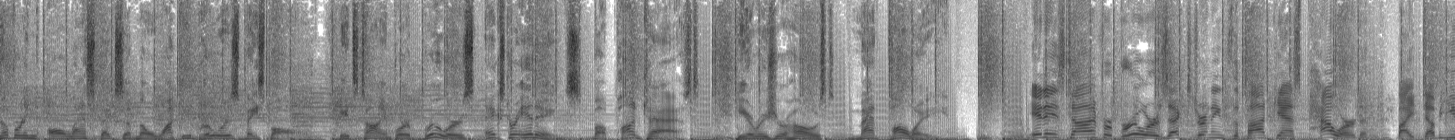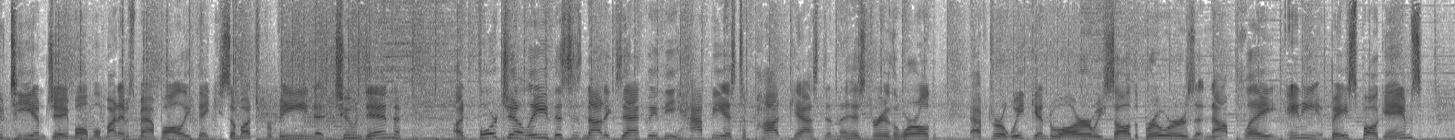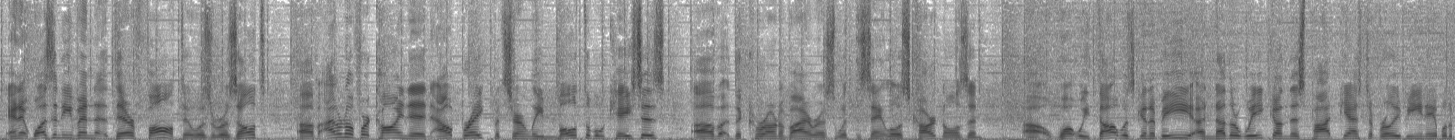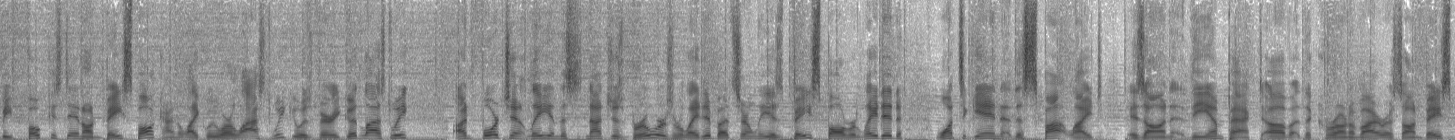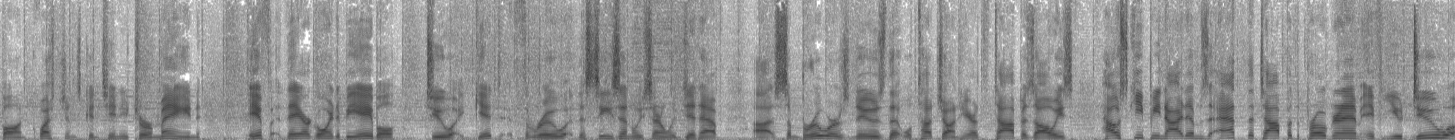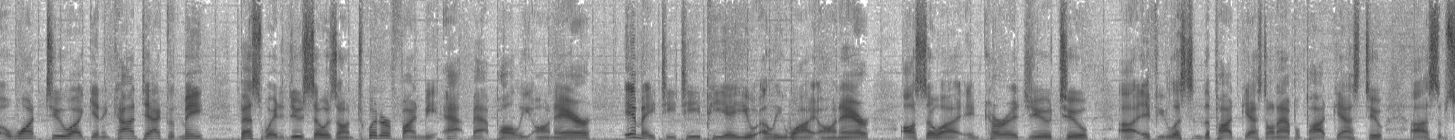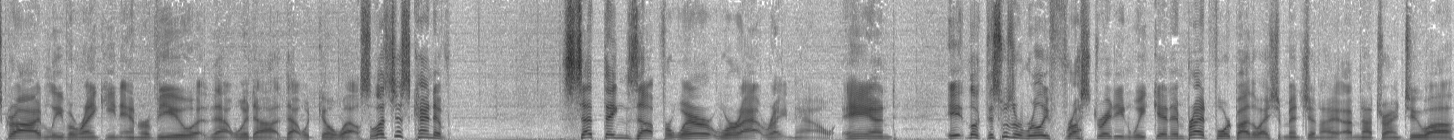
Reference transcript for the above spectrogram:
covering all aspects of Milwaukee Brewers baseball. It's time for Brewers Extra Innings, the podcast. Here is your host, Matt Pauley. It is time for Brewers Extra Innings, the podcast powered by WTMJ Mobile. My name is Matt Pauley. Thank you so much for being tuned in. Unfortunately, this is not exactly the happiest podcast in the history of the world after a weekend where we saw the Brewers not play any baseball games, and it wasn't even their fault. It was a result of, I don't know if we're calling it an outbreak, but certainly multiple cases of the coronavirus with the St. Louis Cardinals. And uh, what we thought was going to be another week on this podcast of really being able to be focused in on baseball, kind of like we were last week. It was very good last week. Unfortunately, and this is not just Brewers related, but certainly is baseball related, once again, the spotlight is on the impact of the coronavirus on baseball, and questions continue to remain if they are going to be able to get through the season. We certainly did have uh, some Brewers news that we'll touch on here at the top, as always. Housekeeping items at the top of the program. If you do want to uh, get in contact with me, best way to do so is on Twitter. Find me at Matt Pauley on air, M A T T P A U L E Y on air. Also, uh, encourage you to, uh, if you listen to the podcast on Apple Podcast, to uh, subscribe, leave a ranking and review. That would uh, that would go well. So let's just kind of set things up for where we're at right now. And it look, this was a really frustrating weekend. And Brad Ford, by the way, I should mention, I, am not trying to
